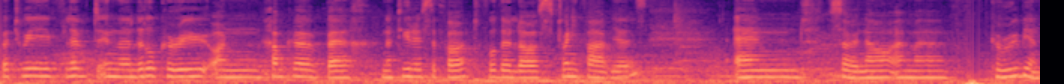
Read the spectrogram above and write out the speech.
but we've lived in the Little Karoo on Gamke Berg Natuurreservaat for the last 25 years. And so now I'm a Caribbean.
